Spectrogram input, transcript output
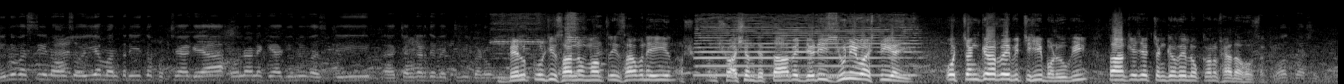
ਯੂਨੀਵਰਸਿਟੀ ਅਨਾਉਂਸ ਹੋਈ ਹੈ ਮੰਤਰੀ ਤੋਂ ਪੁੱਛਿਆ ਗਿਆ ਉਹਨਾਂ ਨੇ ਕਿਹਾ ਯੂਨੀਵਰਸਿਟੀ ਅ, ਚੰਗਰ ਦੇ ਵਿੱਚ ਹੀ ਬਣੂਗੀ। ਬਿਲਕੁਲ ਜੀ ਸਾਨੂੰ ਮੰਤਰੀ ਸਾਹਿਬ ਨੇ ਇਹ ਅਨੁਸ਼ਾਸਨ ਦਿੱਤਾ ਵੀ ਜਿਹੜੀ ਯੂਨੀਵਰਸਿਟੀ ਹੈ ਜੀ ਉਹ ਚੰਗਰ ਦੇ ਵਿੱਚ ਹੀ ਬਣੂਗੀ ਤਾਂ ਕਿ ਜੇ ਚੰਗਰ ਦੇ ਲੋਕਾਂ ਨੂੰ ਫਾਇਦਾ ਹੋ ਸਕੇ। ਬਹੁਤ ਬਹੁਤ ਸ਼ੁਕਰੀਆ।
